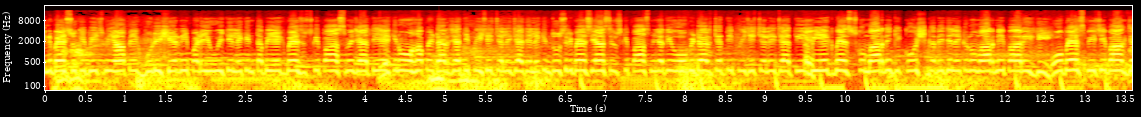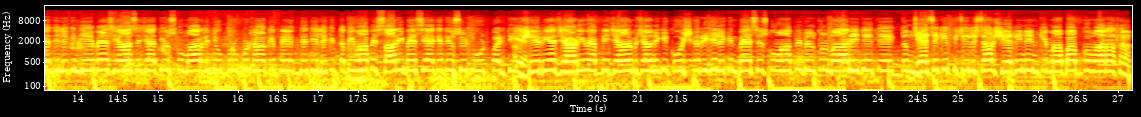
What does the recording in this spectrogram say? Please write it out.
इन भैंसों के बीच में यहाँ पे एक बूढ़ी शेरनी पड़ी हुई थी लेकिन तभी एक भैंस उसके पास में जाती है लेकिन वो वहाँ पे डर जाती पीछे चली जाती है लेकिन दूसरी भैंस यहाँ से उसके पास में जाती है वो भी डर जाती पीछे चली जाती है। अभी एक भैंस उसको मारने की कोशिश कर रही थी लेकिन वो मार नहीं पा रही थी। वो भैंस पीछे भाग जाती है लेकिन ये भैंस यहाँ से जाती है उसको मार लेती है ऊपर ऊपर उठा के फेंक देती है लेकिन तभी वहाँ पे सारी भैंसे आ जाती है उसकी टूट पड़ती है। शेरनिया झाड़ियों में अपनी जान बचाने की कोशिश कर रही थी लेकिन भैंसे उसको वहाँ पे बिल्कुल मार ही देते एकदम। जैसे की पिछले साल शेरनी ने इनके माँ बाप को मारा था।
